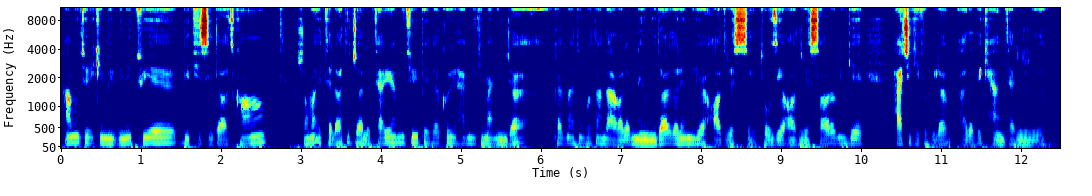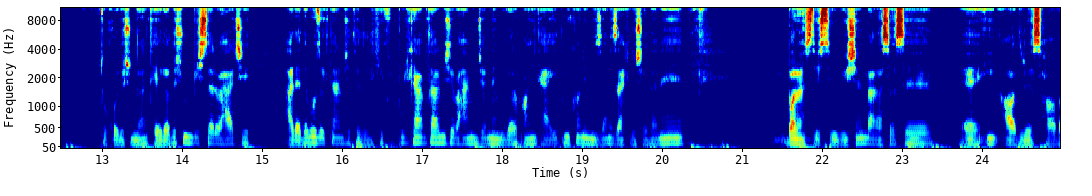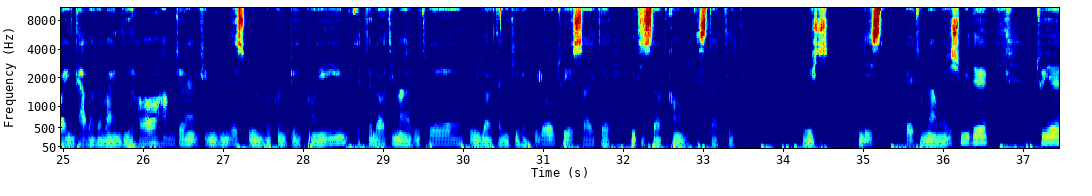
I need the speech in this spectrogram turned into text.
همونطوری که می‌بینید توی btc.com شما اطلاعات جالبتری هم می‌تونید پیدا کنید. همینی که من اینجا خدمتتون گفتم در قالب نمودار داره میگه آدرس توضیح آدرس ها رو میگه. هرچی کیف پولا عدد کمتری رو تو خودشون دارن تعدادشون بیشتره و هرچی عدد بزرگتر میشه تعداد کیف پول کمتر میشه و همینجا نمودار پایین تایید می‌کنه. میزان ذخیره شدن balance distribution بر اساس این آدرس ها و این طبقه بندی ها همونطور هم که می‌بینید scroll بکنید بیاید پایین. اطلاعاتی مربوط به پولدارترین کیف پول رو توی سایت btc.com statistic rich list بهتون نمایش میده. توی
